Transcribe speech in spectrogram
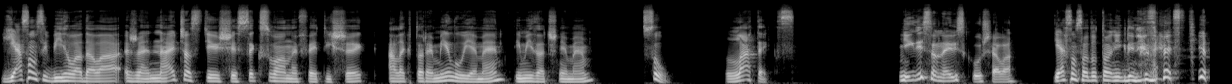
Ja som si vyhľadala, že najčastejšie sexuálne fetiše, ale ktoré milujeme, tými začneme, sú latex. Nikdy som nevyskúšala. Ja som sa do toho nikdy nezmestila.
